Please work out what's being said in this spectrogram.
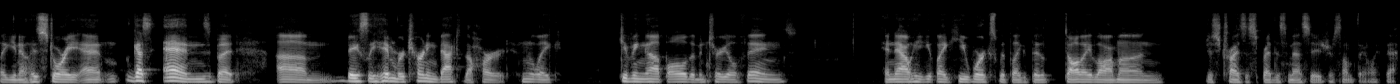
like you know, his story and I guess ends, but um, basically him returning back to the heart and like giving up all the material things, and now he like he works with like the Dalai Lama and just tries to spread this message or something like that.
